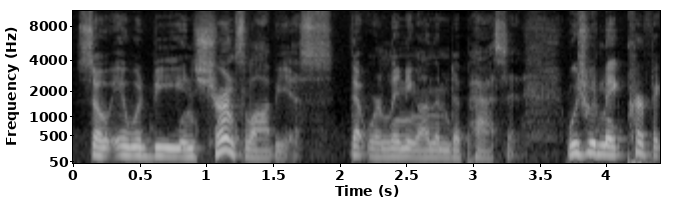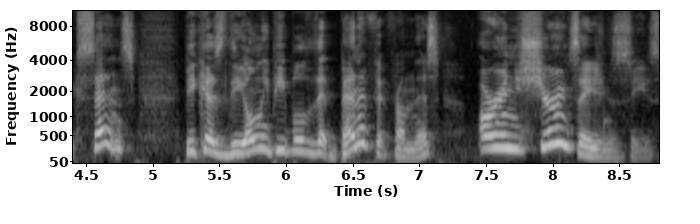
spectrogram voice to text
So it would be insurance lobbyists that were leaning on them to pass it, which would make perfect sense because the only people that benefit from this are insurance agencies.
